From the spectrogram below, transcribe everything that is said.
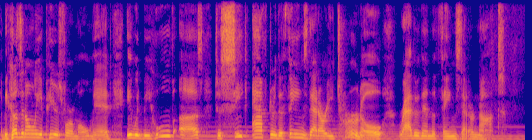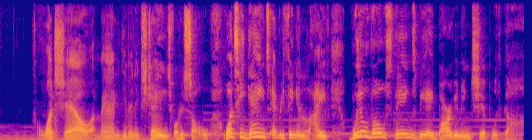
And because it only appears for a moment, it would behoove us to seek after the things that are eternal rather than the things that are not. For what shall a man give in exchange for his soul? Once he gains everything in life, will those things be a bargaining chip with God?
